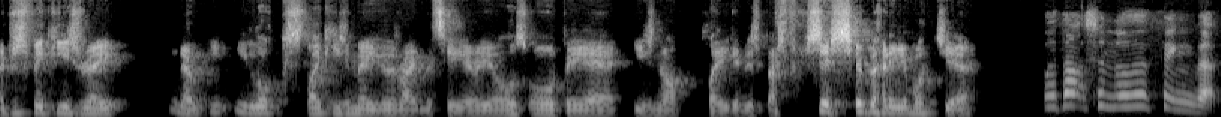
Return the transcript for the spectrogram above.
I just think he's right. You know, he, he looks like he's made of the right materials, albeit he's not played in his best position very much yet. Well, that's another thing that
